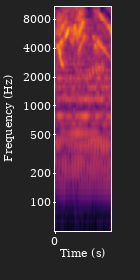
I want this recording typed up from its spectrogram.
Música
